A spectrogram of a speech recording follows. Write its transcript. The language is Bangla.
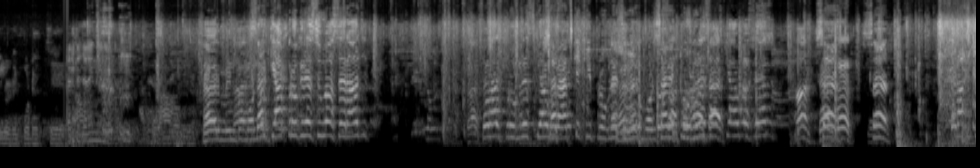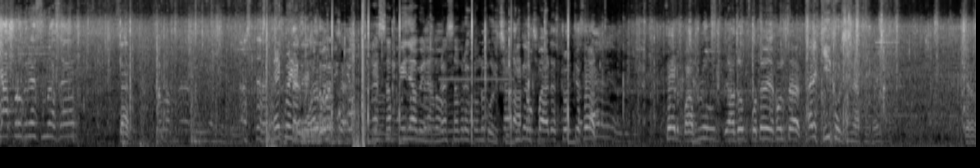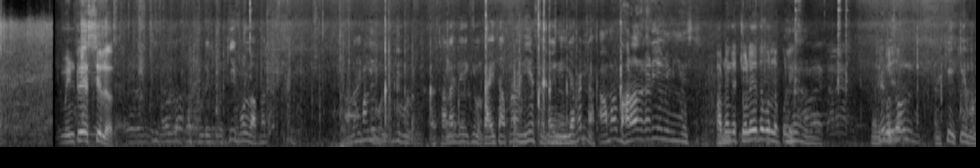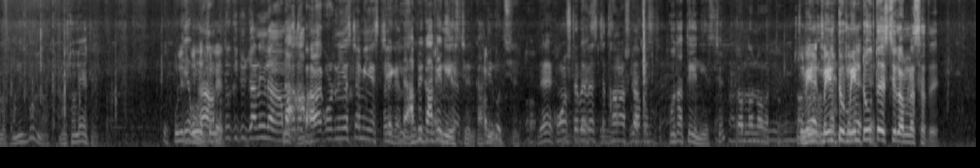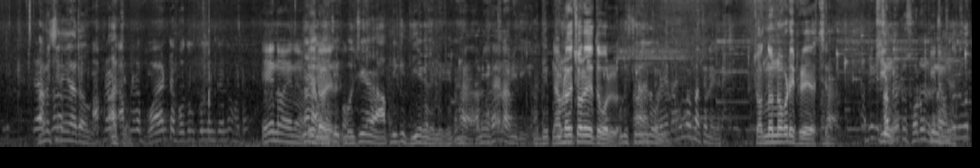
এগুলো রিপোর্ট হচ্ছে सर मिंटू सर क्या प्रोग्रेस हुआ सर आज सर आज प्रोग्रेस क्या हुआ স্যার আজকে কি প্রোগ্রেস হলো স্যার একটু प्रोग्रेस आज क्या हुआ सर স্যার স্যার सर आज क्या प्रोग्रेस हुआ सर এক মিনিট আপনারা সব পেয়ে যাবেন আমরা সব রকম করছি ঠিক আছে অ্যারেস্ট হচ্ছে স্যার স্যার বাবলু যাদব কোথায় এখন স্যার আরে কি করছেন আপনি ভাই মিন্টু এসেছিল কি বলল আপনাদের? থানায় থেকে কি বলল গাড়িতে আপনারা নিয়ে এসছেন? নিয়ে যাবেন না? আমার ভাড়ার গাড়ি আমি নিয়ে এসেছি। আপনাদের চলে যেতে বলল পুলিশ? কে কে বলল? পুলিশ বলল? চলে যেতে। পুলিশ বলল বলল? চলে আমি তো কিছু জানি না। আমাকে তো ভাড়া করে নিয়ে এসছে আমি এসছি এখানে। আপনি কাকে নিয়ে এসছেন? কাকে নিয়ে এসছেন? কনস্টেবল এসছে থানা স্টাফ এসছে। কোথা থেকে নিয়ে এসছেন? চন্দননগর থেকে। মিন্টু মিন্টু তো এসেছিল আপনার সাথে? আমি চিনি না কাউকে। আচ্ছা। এ নয় না না না বলছি বলছি আপনি কি দিয়ে গেলেন লিখে হ্যাঁ আমি এখানে নামিয়ে দিয়ে আপনাকে চলে যেতে বলল। পুলিশ চলে যেতে চলে বলল? যেতে বললাম না চলে যাচ্ছে। চন্দননগরে ফিরে যাচ্ছেন কি আপনি একটু সরুন।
